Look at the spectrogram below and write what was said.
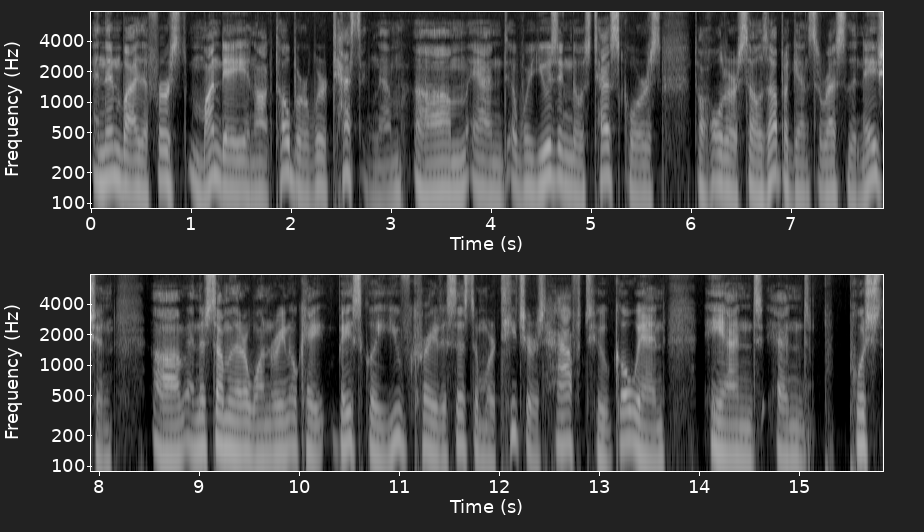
and then by the first Monday in October, we're testing them, um, and we're using those test scores to hold ourselves up against the rest of the nation. Um, and there's some that are wondering, okay, basically you've created a system where teachers have to go in and and push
